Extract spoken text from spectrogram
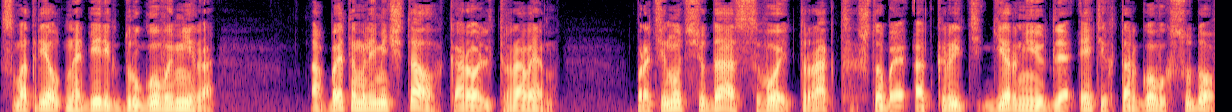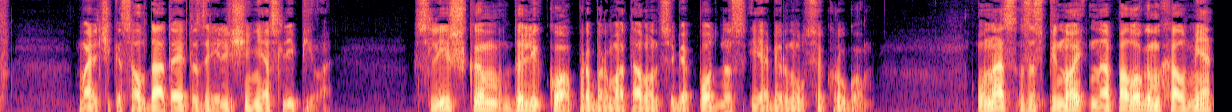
смотрел на берег другого мира — об этом ли мечтал король Травен? Протянуть сюда свой тракт, чтобы открыть гернию для этих торговых судов? Мальчика-солдата это зрелище не ослепило. «Слишком далеко», — пробормотал он себе под нос и обернулся кругом. У нас за спиной на пологом холме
